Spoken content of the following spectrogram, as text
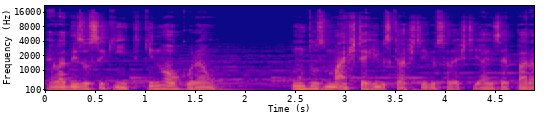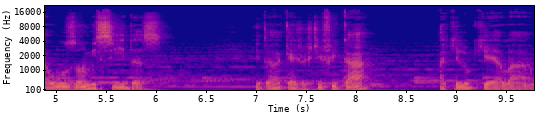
Ela diz o seguinte, que no Alcorão, um dos mais terríveis castigos celestiais é para os homicidas. Então ela quer justificar aquilo que ela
